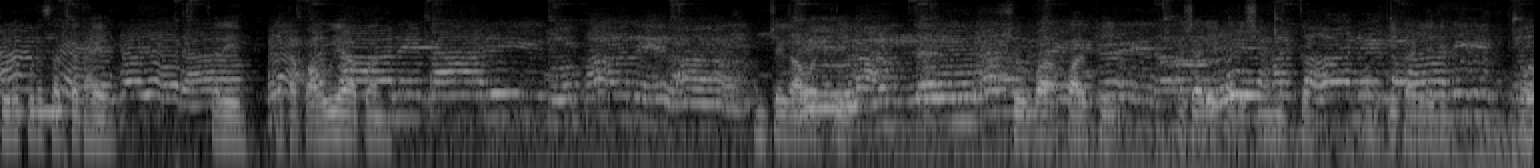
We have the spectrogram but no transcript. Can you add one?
पुढे पुढे सरकत आहे. तरी आता पाहूया आपण. आमच्या गावातली शोभा पालखी आषाढी एकादशी निमित्त पालखी काढलेली. व.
